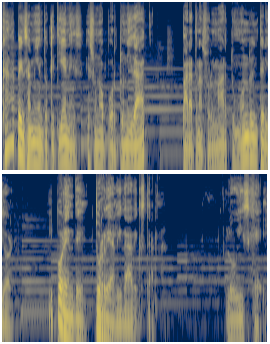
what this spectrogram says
Cada pensamiento que tienes es una oportunidad para transformar tu mundo interior y por ende tu realidad externa. Luis Hay.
